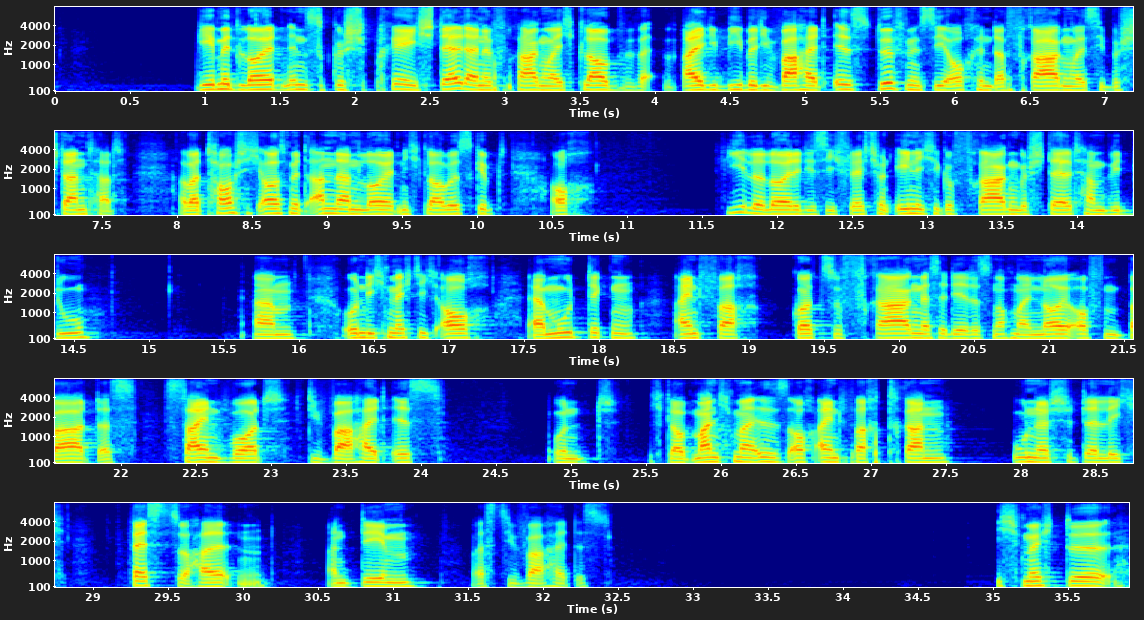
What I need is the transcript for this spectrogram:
geh mit Leuten ins Gespräch, stell deine Fragen, weil ich glaube, weil die Bibel die Wahrheit ist, dürfen wir sie auch hinterfragen, weil sie Bestand hat. Aber tausche dich aus mit anderen Leuten. Ich glaube, es gibt auch viele Leute, die sich vielleicht schon ähnliche Fragen gestellt haben wie du. Ähm, und ich möchte dich auch ermutigen, einfach Gott zu fragen, dass er dir das nochmal neu offenbart, dass sein Wort die Wahrheit ist. Und ich glaube, manchmal ist es auch einfach dran, unerschütterlich festzuhalten an dem, was die Wahrheit ist. Ich möchte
